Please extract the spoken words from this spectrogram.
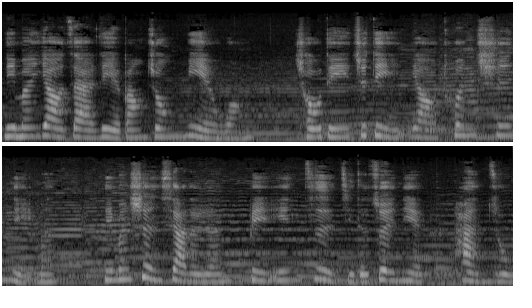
你们要在列邦中灭亡，仇敌之地要吞吃你们。你们剩下的人必因自己的罪孽和祖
